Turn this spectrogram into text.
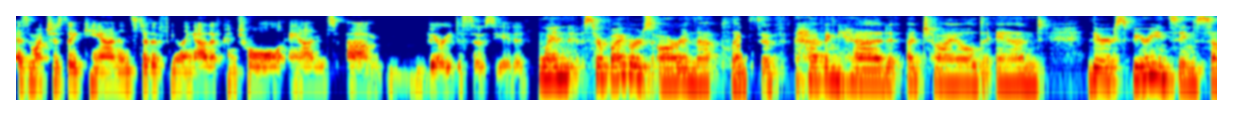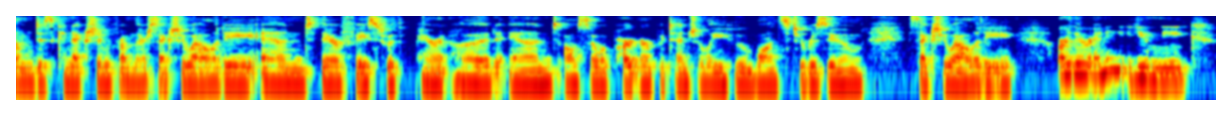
as much as they can instead of feeling out of control and um, very dissociated. When survivors are in that place of having had a child and they're experiencing some disconnection from their sexuality and they're faced with parenthood and also a partner potentially who wants to resume sexuality, are there any unique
